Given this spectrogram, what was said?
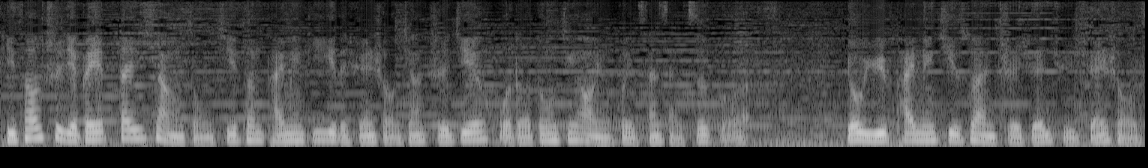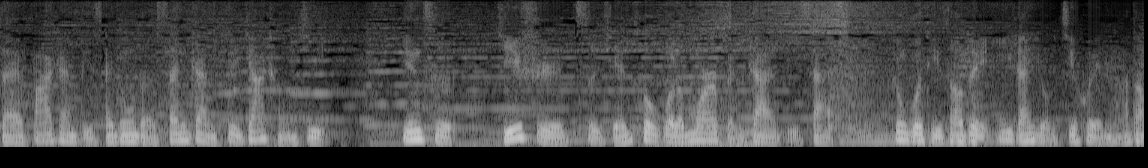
体操世界杯单项总积分排名第一的选手将直接获得东京奥运会参赛资格。由于排名计算只选取选手在八站比赛中的三站最佳成绩，因此即使此前错过了墨尔本站比赛，中国体操队依然有机会拿到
